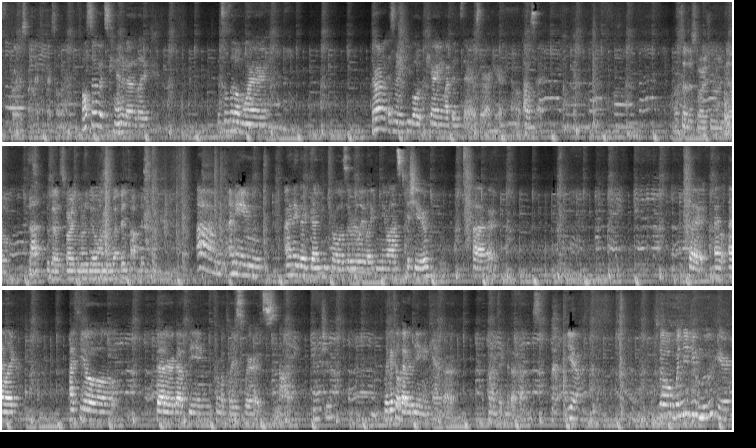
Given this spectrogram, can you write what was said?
for the rest of my life if I saw that. Also, it's Canada, like, it's a little more. There aren't as many people carrying weapons there as there are here, I will say. What's that as far as you want to go? Huh? Is that as far as you want to go on the weapon topic? Um, I mean, I think that gun control is a really like nuanced issue. Uh, but I, I like, I feel better about being from a place where it's not an issue. Like I feel better being in Canada when I'm thinking about guns. Yeah. So when did you move here?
